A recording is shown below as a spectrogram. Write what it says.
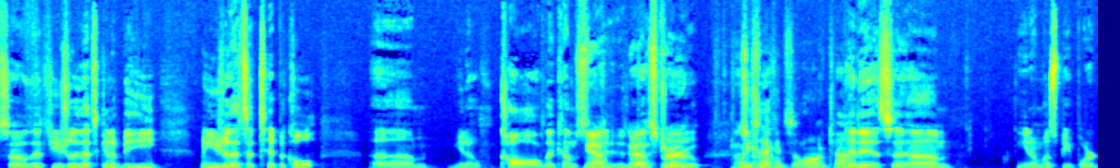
So that's usually that's going to be, I mean, usually that's a typical, um, you know, call that comes, Yeah, it yeah, comes that's true. through. Twenty seconds is a long time. It is. Um, you know, most people are,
